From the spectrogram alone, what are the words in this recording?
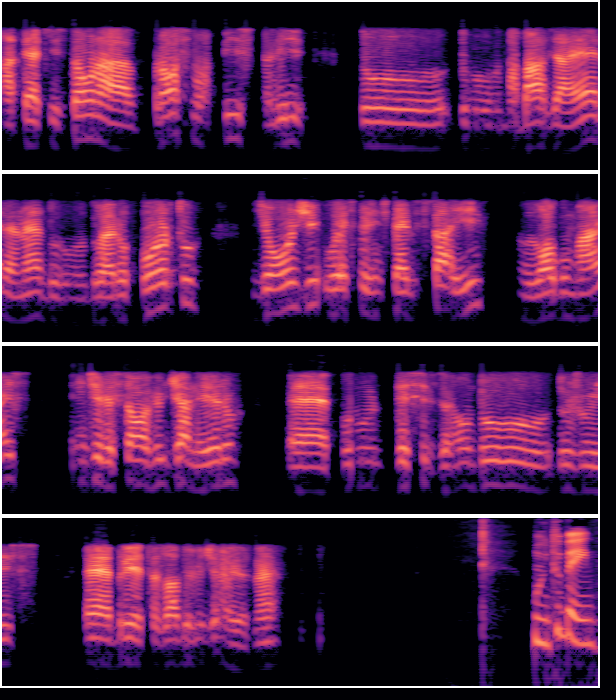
até aqui estão na próxima pista ali do, do, da base aérea, né, do, do aeroporto, de onde o ex-presidente deve sair logo mais em direção ao Rio de Janeiro é, por decisão do, do juiz é, Bretas, lá do Rio de Janeiro, né? Muito bem.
